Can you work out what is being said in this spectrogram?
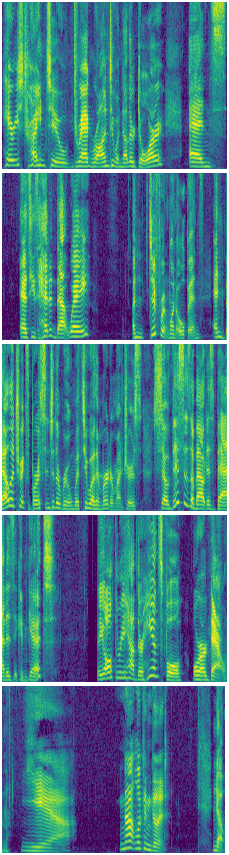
Harry's trying to drag Ron to another door, and As he's headed that way, a different one opens, and Bellatrix bursts into the room with two other murder munchers. So this is about as bad as it can get. They all three have their hands full or are down. Yeah. Not looking good. No.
